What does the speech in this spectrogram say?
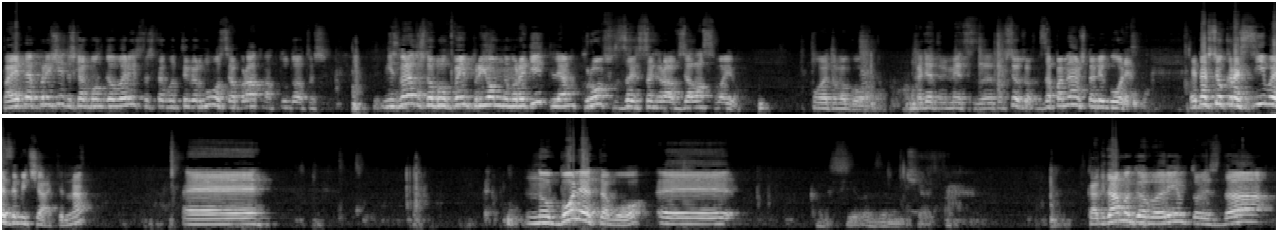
По этой причине, то есть как бы он говорит, то есть как бы ты вернулся обратно оттуда, то есть несмотря на то, что был твоим приемным родителем, кровь взяла свою у этого города. Хотя это имеется, это все, запоминаем, что аллегория. Это все красиво и замечательно. Э, но более того, э, красиво, замечательно. Когда мы говорим, то есть, да,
